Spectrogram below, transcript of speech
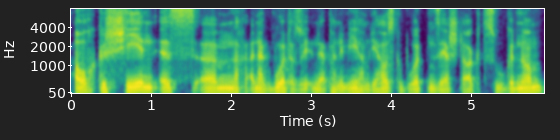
auch geschehen ist ähm, nach einer Geburt. Also in der Pandemie haben die Hausgeburten sehr stark zugenommen,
